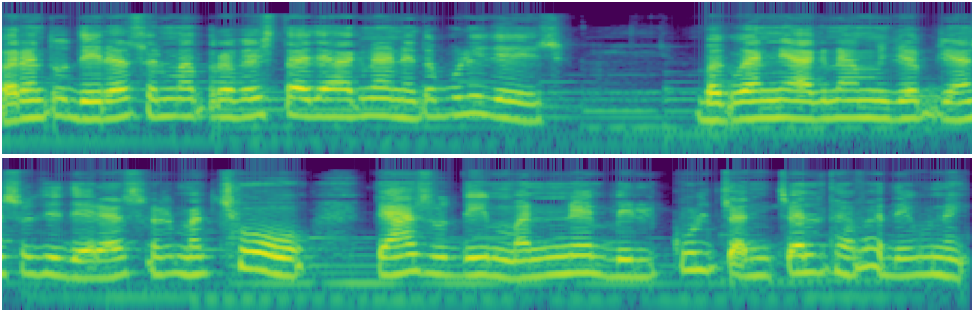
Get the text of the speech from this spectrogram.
પરંતુ દેરાસરમાં પ્રવેશતા જ આજ્ઞાને તો ભૂલી જઈએ છીએ. ભગવાનની આજ્ઞા મુજબ જ્યાં સુધી દેરાસરમાં છો, ત્યાં સુધી મનને બિલકુલ ચંચલ થવા દેવું નહીં.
